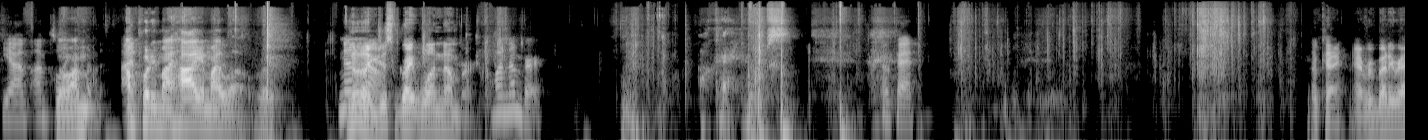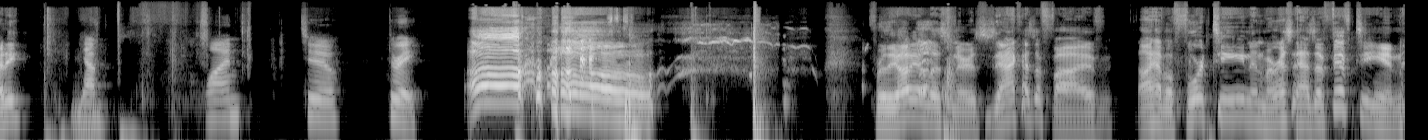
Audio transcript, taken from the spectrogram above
Yeah, I'm, I'm So pulling. I'm I'm putting my high and my low, right? no, no, no, you just write one number. one number. Okay. Oops. Okay. Okay, everybody ready? Yep. Mm-hmm. One, two, three. Oh! For the audio listeners, Zach has a five, I have a 14, and Marissa has a 15.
